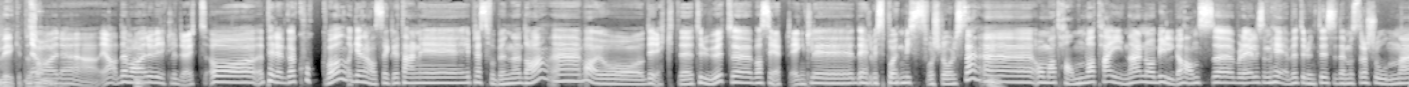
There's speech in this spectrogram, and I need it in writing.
virket det Det som. var, eh, ja, det var virkelig drøyt. Og Per Edgar Kokkvold, generalsekretæren i, i Presseforbundet da, eh, var jo direkte truet, eh, basert egentlig delvis på en misforståelse eh, om at han var tegneren, og bildet hans ble liksom hevet rundt disse demonstrasjonene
